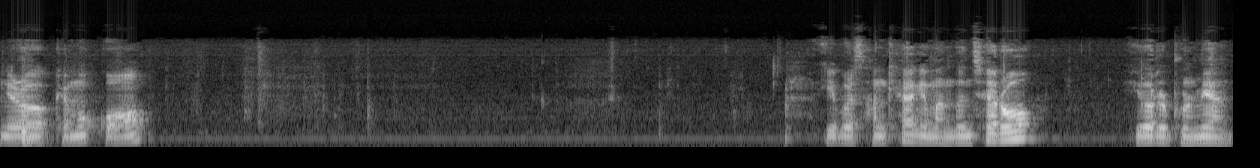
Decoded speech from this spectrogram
이렇게 먹고 입을 상쾌하게 만든 채로 이거를 불면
